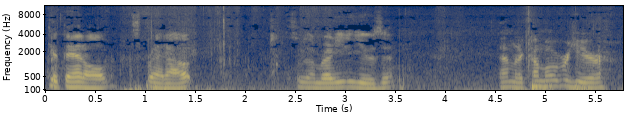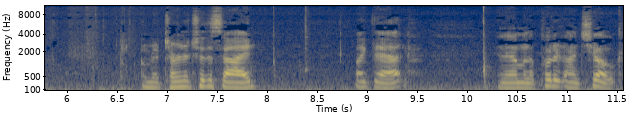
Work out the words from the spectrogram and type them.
get that all spread out so I'm ready to use it. I'm gonna come over here. I'm gonna turn it to the side like that. And I'm gonna put it on choke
